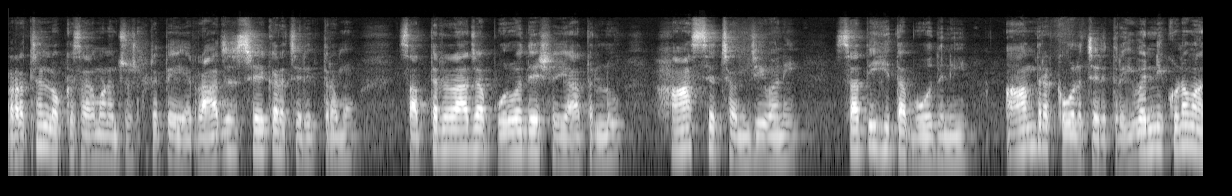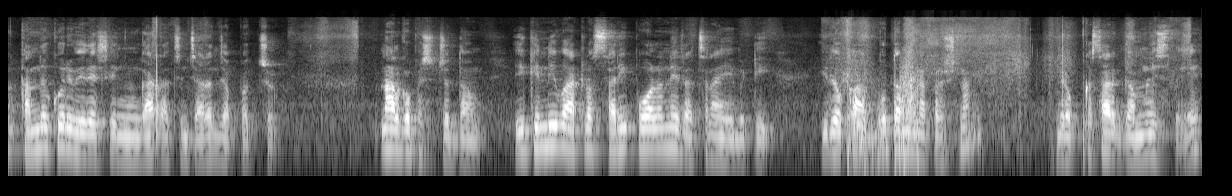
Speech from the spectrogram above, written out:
రచనలు ఒక్కసారి మనం చూసినట్లయితే రాజశేఖర చరిత్రము సత్రరాజ పూర్వదేశ యాత్రలు హాస్య సంజీవని సతిహిత బోధిని ఆంధ్ర కవుల చరిత్ర ఇవన్నీ కూడా మన కందుకూరి వీరేశలింగం గారు రచించారని చెప్పొచ్చు. నాలుగో ప్రశ్న చూద్దాం. ఈ కింది వాటిలో సరిపోలని రచన ఏమిటి? ఇది ఒక అద్భుతమైన ప్రశ్న. మీరు ఒక్కసారి గమనిస్తే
